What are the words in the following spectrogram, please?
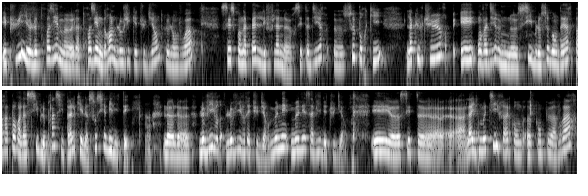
Et puis, le troisième, la troisième grande logique étudiante que l'on voit, c'est ce qu'on appelle les flâneurs, c'est-à-dire euh, ceux pour qui la culture est, on va dire, une cible secondaire par rapport à la cible principale qui est la sociabilité, hein. le, vivre, le vivre étudiant, mener, sa vie d'étudiant. Et euh, c'est euh, un leitmotiv hein, euh, qu'on peut avoir,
